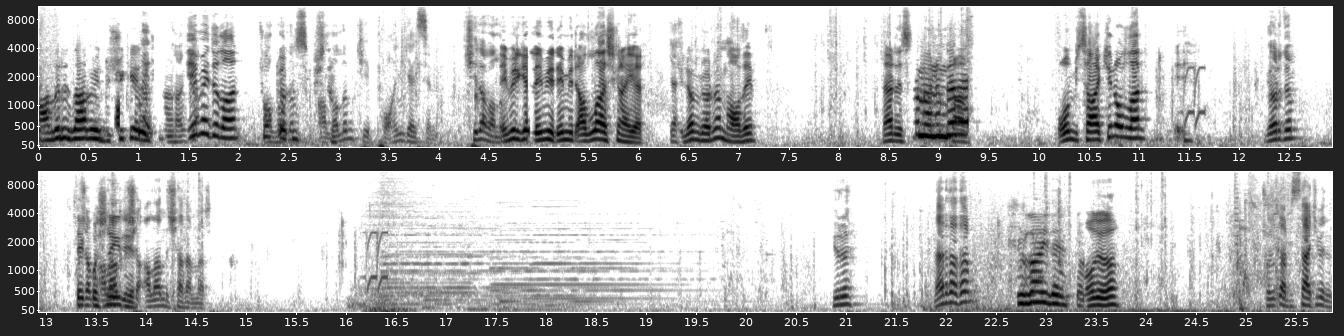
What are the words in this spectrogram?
Alırız abi düşük el şu an. Kanka, Yemedi lan. Çok alalım, yakın sıkıştım. Alalım ki puan gelsin. Kill alalım. Emir gel Emir Emir Allah aşkına gel. Biliyorum görmüyor musun? Havadayım. Neredesin? Tam önümde Tamam. de. Oğlum bir sakin ol lan. Gördüm. Tek Hocam, başına alan gidiyor. Dışı, alan dışı adamlar. Yürü. Nerede adam? Şuradaydı en Ne son. oluyor lan? Çocuklar bizi takip edin.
